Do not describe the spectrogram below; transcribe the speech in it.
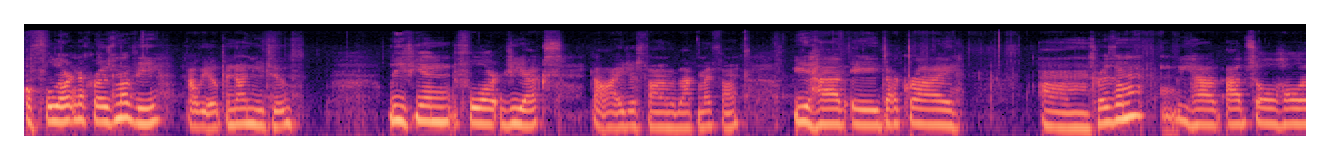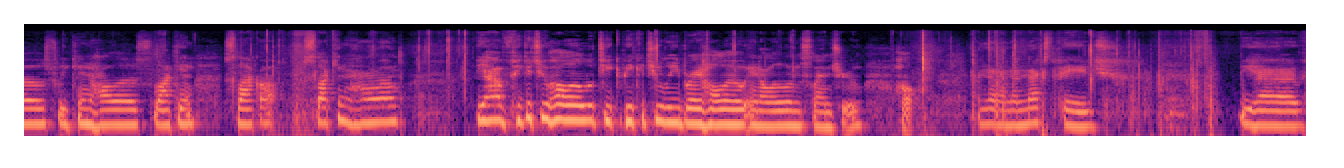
a Full Art Necrozma V that we opened on YouTube. Leafeon Full Art GX that I just found on the back of my phone. We have a Darkrai um, Prism. We have Absol Holo, Suicune Holo, Slaking, Slack, Slaking Holo. We have Pikachu Holo, Pikachu Libre Holo, and Alolan Sandshrew Holo. And then on the next page, we have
